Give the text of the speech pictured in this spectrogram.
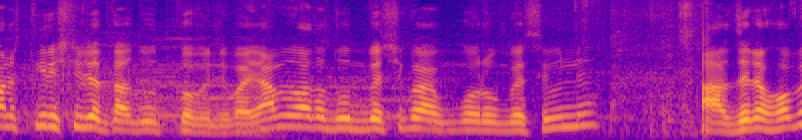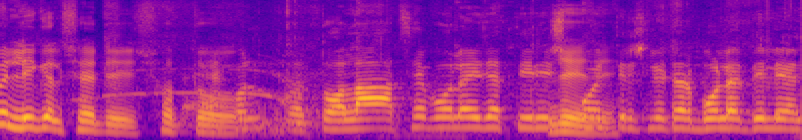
মানে তিরিশ লিটার দুধ কমেনি ভাই। আমি অত দুধ বেশি গরু বেশি উনি আর যেটা হবে লিগেল সেটাই সত্য। তলা আছে বলেই যে তিরিশ জি, জি। পঁয়ত্রিশ লিটার বলে দিলেন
